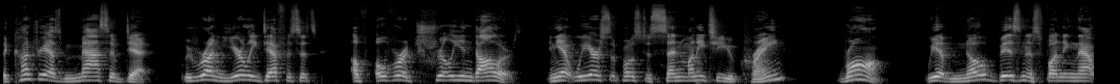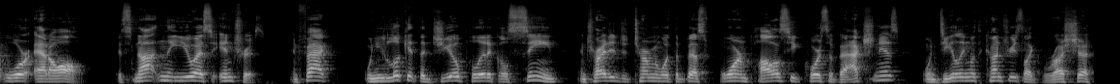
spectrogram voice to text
The country has massive debt. We run yearly deficits of over a trillion dollars, and yet we are supposed to send money to Ukraine? Wrong. We have no business funding that war at all. It's not in the U.S. interest. In fact, when you look at the geopolitical scene and try to determine what the best foreign policy course of action is when dealing with countries like Russia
